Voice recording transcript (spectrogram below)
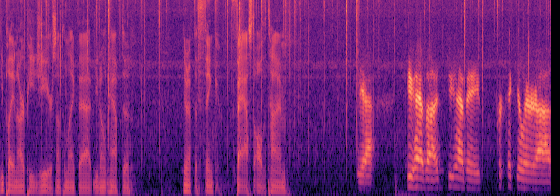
you play an RPG or something like that, you don't have to. You don't have to think fast all the time. Yeah. Do you have uh, do you have a particular uh,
